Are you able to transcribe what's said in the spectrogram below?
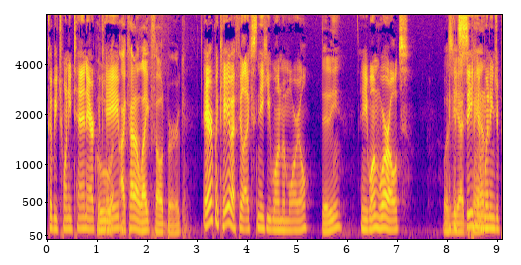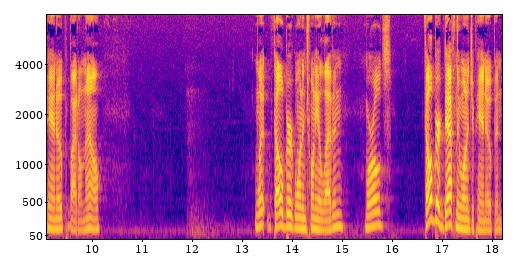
Could be 2010 Eric Ooh, McCabe. I kind of like Feldberg. Eric McCabe, I feel like sneaky won Memorial Did he? and he won Worlds. Was I he could see Japan? him winning Japan Open, but I don't know. What Feldberg won in 2011 Worlds? Feldberg definitely won a Japan Open.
